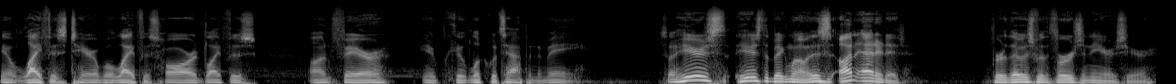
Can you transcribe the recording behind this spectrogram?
you know, life is terrible, life is hard, life is unfair. You know, look what's happened to me. So here's here's the big moment. This is unedited for those with virgin ears here.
